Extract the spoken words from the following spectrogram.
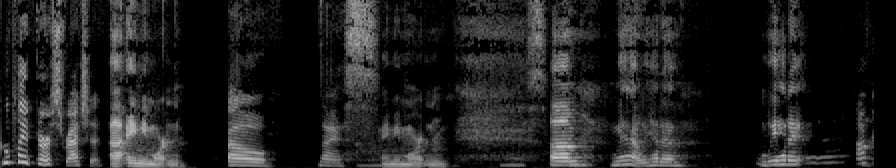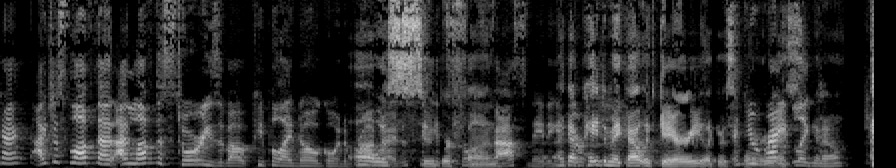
who played Nurse Ratched? uh, Amy Morton. Oh, nice. Amy Morton. nice. Um, yeah, we had a we had a Okay, I just love that. I love the stories about people I know going to Oh, it was I just think super it's so fun. fascinating. I And got paid to make out with Gary. Like it was And you're right, like- you know.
